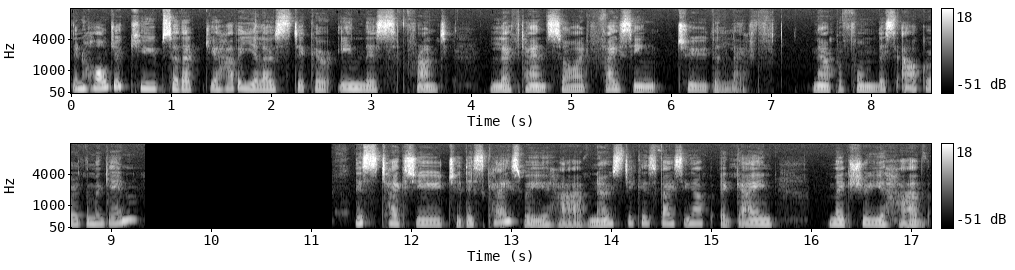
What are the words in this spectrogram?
then hold your cube so that you have a yellow sticker in this front left hand side facing to the left. Now perform this algorithm again. This takes you to this case where you have no stickers facing up. Again, make sure you have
